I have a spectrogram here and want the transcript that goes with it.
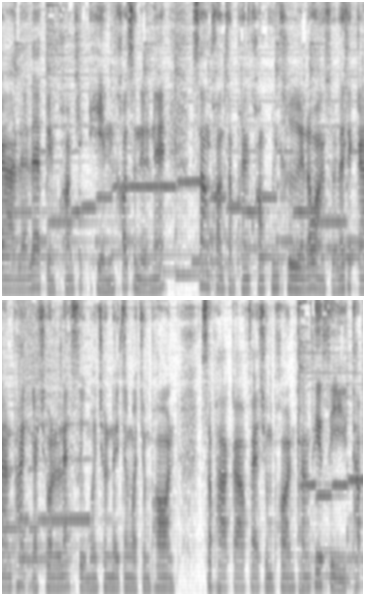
การและแลกเปลี่ยนความคิดเห็นข้อเสนอแนะ สร้างความสัมพันธ์ความคุ้นเคย ระหว่างส่วนราชการภาคเอกชน และสื่อมวลชนในจังหวัดชุมพร สภากาแฟชุมพร ครั้งที่4ทับ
